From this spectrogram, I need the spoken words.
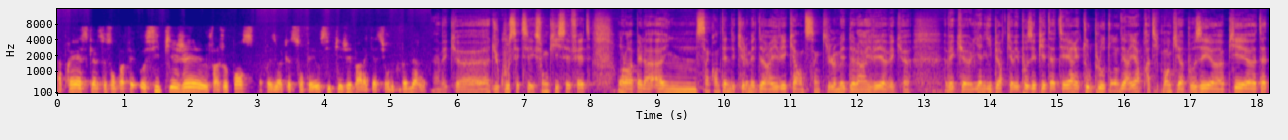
Après, est-ce qu'elles se sont pas fait aussi piéger, enfin je pense, après qu'elles se sont fait aussi piéger par la cassure de Kuppenberg. Avec euh, du coup cette sélection qui s'est faite, on le rappelle, à, à une cinquantaine de kilomètres de l'arrivée, 45 kilomètres de l'arrivée avec, euh, avec Liane Lippert qui avait posé pied à terre et tout le peloton derrière pratiquement qui a posé euh, pied à terre.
